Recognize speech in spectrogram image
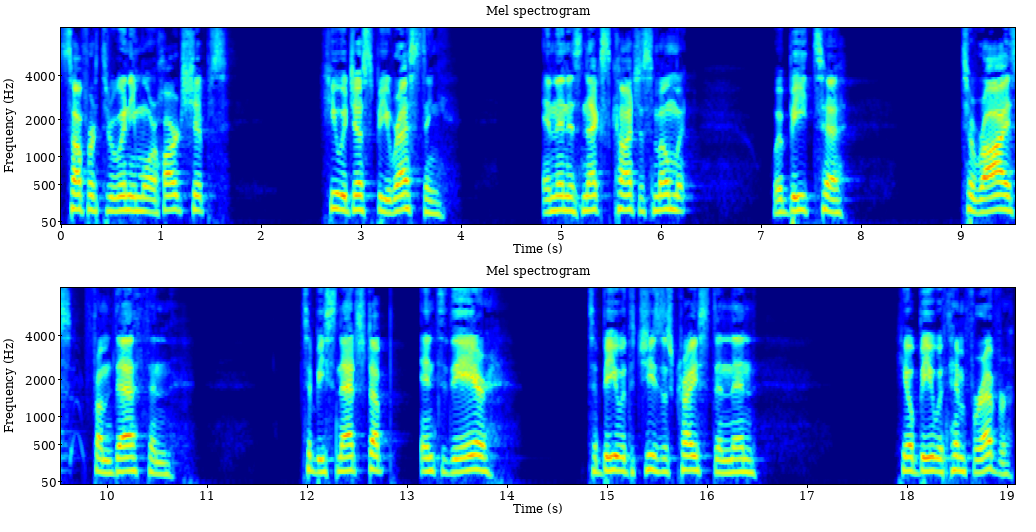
suffer through any more hardships. He would just be resting. And then his next conscious moment would be to to rise from death and to be snatched up into the air to be with Jesus Christ and then he'll be with him forever.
